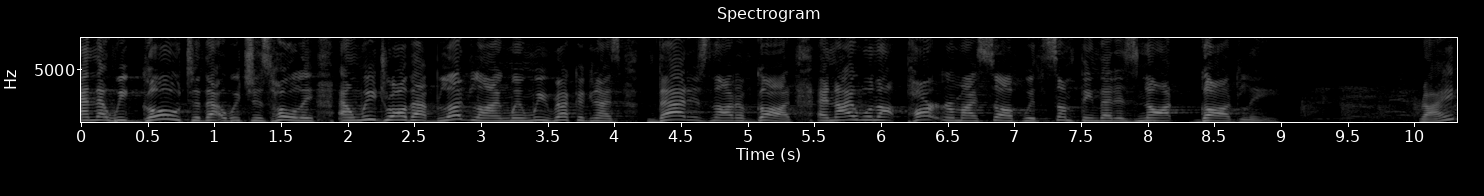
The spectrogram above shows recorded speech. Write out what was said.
and that we go to that which is holy and we draw that bloodline when we recognize that is not of God. And I will not partner myself with something that is not godly. Amen. Right?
